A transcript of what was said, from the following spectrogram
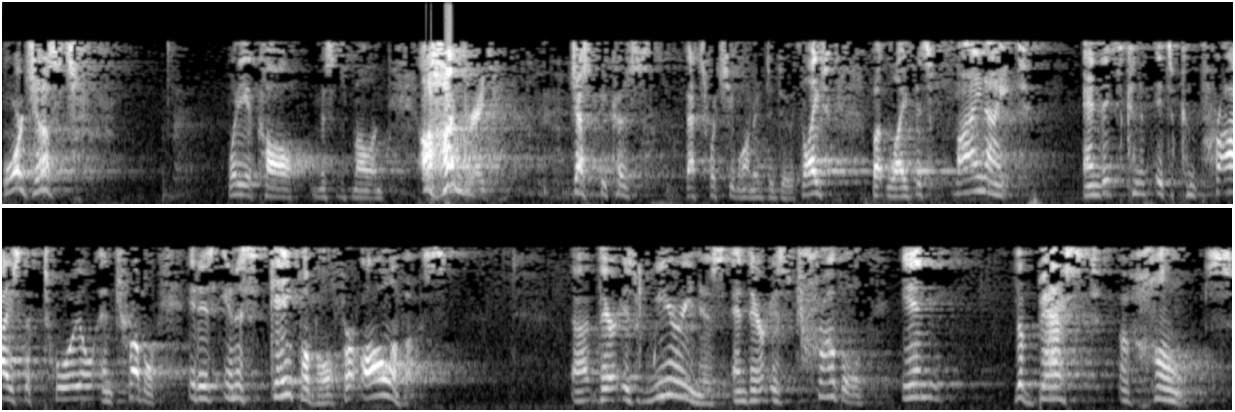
or just, what do you call Mrs. Mullen? A hundred! Just because that's what she wanted to do. Life, but life is finite. And it's, it's comprised of toil and trouble. It is inescapable for all of us. Uh, there is weariness and there is trouble in the best of homes.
